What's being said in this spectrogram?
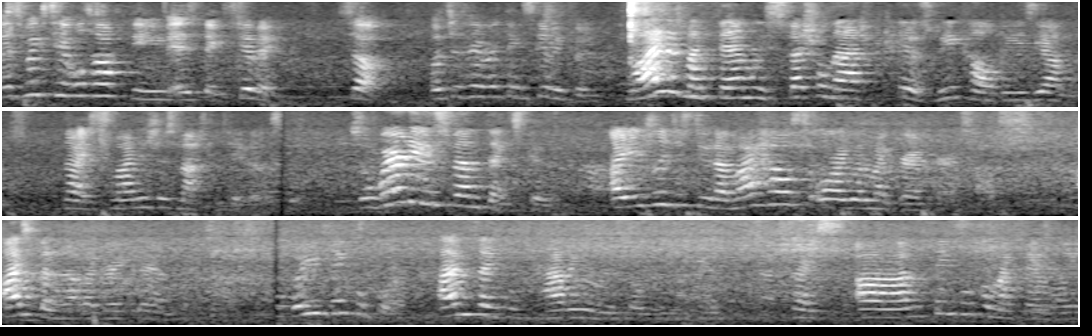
This week's table talk theme is Thanksgiving. So, what's your favorite Thanksgiving food? Mine is my family's special mashed potatoes. We call these yummies. Nice. Mine is just mashed potatoes. So where do you spend Thanksgiving? I usually just do it at my house or I go to my grandparents' house. I spend it at my great grandparents' What are you thankful for? I'm thankful for having a roof over my head. Nice. Uh, I'm thankful for my family.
